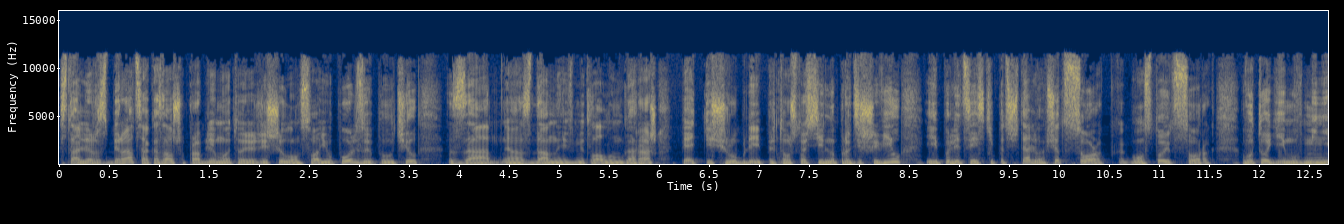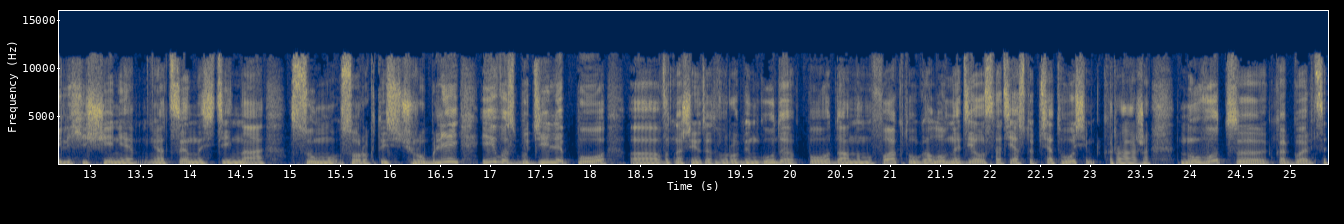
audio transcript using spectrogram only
Стали разбираться, оказалось, что проблему эту решил он в свою пользу и получил за э, сданные в металлолом гараж 5000 рублей, при том, что сильно продешевил, и полицейские подсчитали, вообще-то 40, как бы он стоит 40. В итоге ему вменили хищение э, ценностей на сумму 40 тысяч рублей и возбудили по, э, в отношении вот этого Робин Гуда по данному факту уголовное дело, статья 158, кража. Ну вот, э, как говорится,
